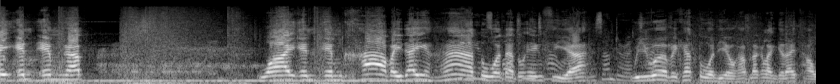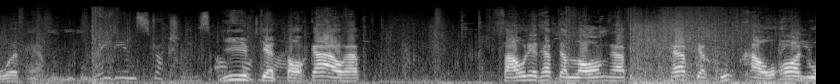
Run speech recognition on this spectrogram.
YNM ครับ YNM ฆ่าไปได้ 5 ตัวแต่ตัวเองเสีย Weaver ไปแค่ตัวเดียวครับ แล้วกำลังจะได้ tower แถม27 ต่อ 9 ครับ South เนี่ยแทบจะร้องครับ แทบจะคุกเข่าอ้อนว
